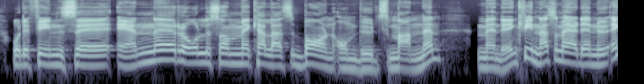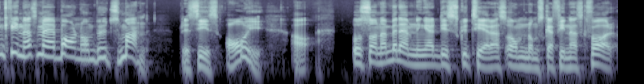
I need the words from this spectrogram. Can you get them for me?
Och det finns eh, en eh, roll som kallas barnombudsmannen. Men det är en kvinna som är det nu. En kvinna som är barnombudsman. Precis. Oj! Ja. Och sådana benämningar diskuteras om de ska finnas kvar.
